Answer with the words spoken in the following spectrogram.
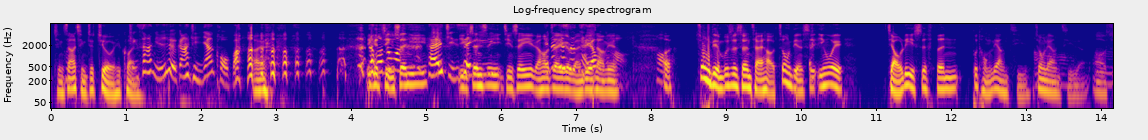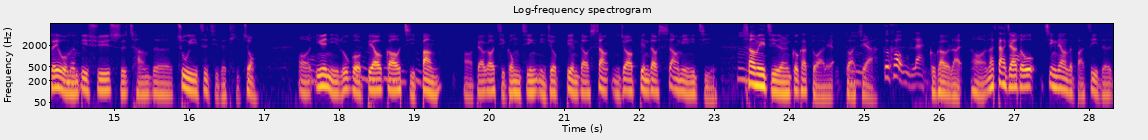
请纱请就就有一块，请纱你是刚刚请人家口吧？一个紧身衣，还有紧身衣，紧身衣，然后在一个软垫上面。呃，重点不是身材好，重点是因为脚力是分不同量级、重量级的。哦，所以我们必须时常的注意自己的体重。哦，因为你如果飙高几磅啊，飙高几公斤，你就变到上，你就要变到上面一级，上面一级的人够靠多了多加，够靠五烂，够靠五烂哦。那大家都尽量的把自己的。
